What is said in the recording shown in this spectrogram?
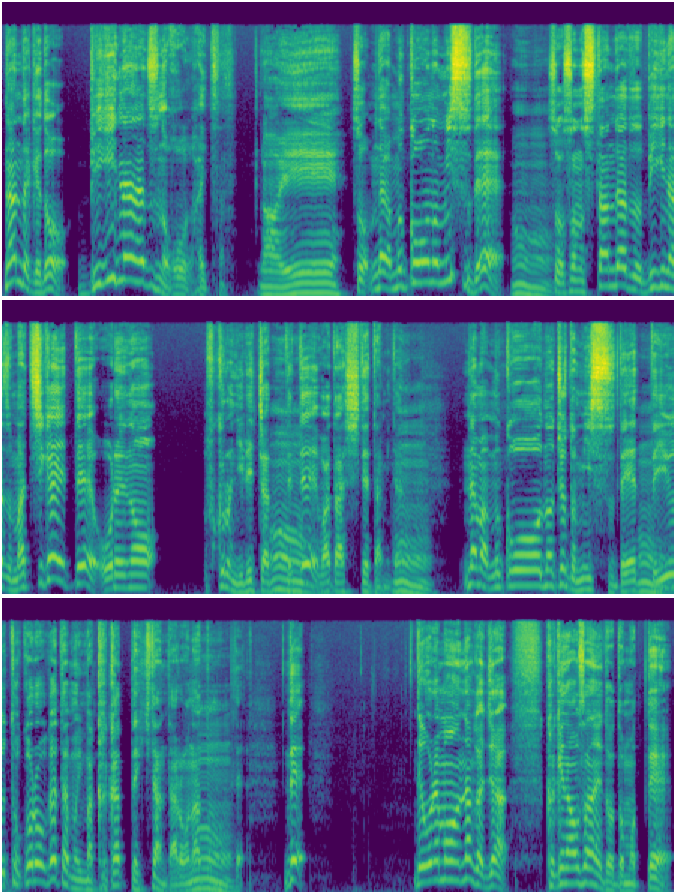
なんだけど、ビギナーズの方が入ってたの。うんあええそう、だから向こうのミスで、うんうんそう、そのスタンダードとビギナーズ間違えて、俺の袋に入れちゃってて、うん渡してたみたいな。うんなまあ向こうのちょっとミスでっていうところが多分今かかってきたんだろうなと思って。で、で、俺もなんかじゃあ、かけ直さないとと思って、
